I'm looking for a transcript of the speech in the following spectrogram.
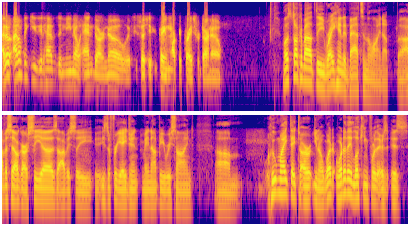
I don't I don't think you could have Zunino and d'Arnaud, if especially if you're paying market price for d'Arnaud. Well, let's talk about the right-handed bats in the lineup. Uh, Avisail Garcia is obviously he's a free agent, may not be re-signed. Um, who might they, tar- you know, what what are they looking for? There is, is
